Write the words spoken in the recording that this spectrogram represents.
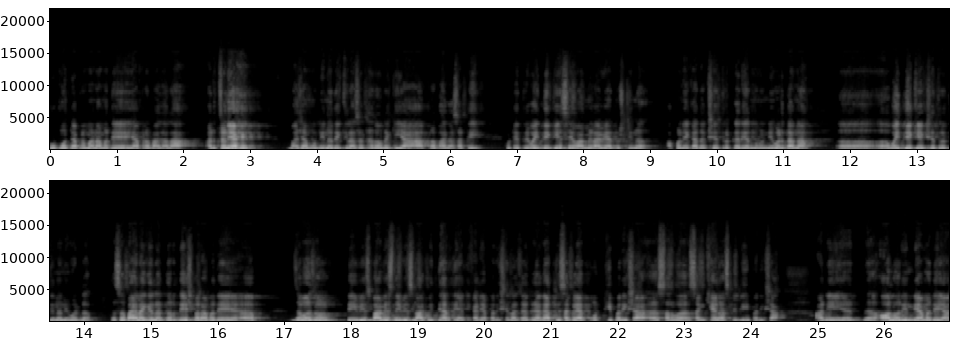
खूप मोठ्या प्रमाणामध्ये या प्रभागाला अडचणी आहेत. माझ्या मुलीनं देखील असं ठरवलं की या प्रभागासाठी कुठेतरी वैद्यकीय सेवा मिळावी या दृष्टीनं आपण एखादं क्षेत्र करिअर म्हणून निवडताना वैद्यकीय क्षेत्र तिनं निवडलं. तसं पाहायला गेलं तर देशभरामध्ये जवळजवळ तेवीस बावीस तेवीस लाख विद्यार्थी या ठिकाणी या परीक्षेला ज्या जगातली सगळ्यात मोठी परीक्षा सर्व संख्येनं असलेली ही परीक्षा. आणि ऑल ओव्हर इंडियामध्ये या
